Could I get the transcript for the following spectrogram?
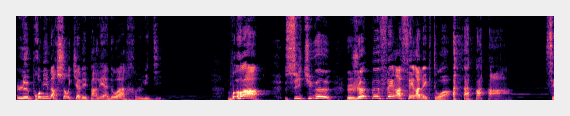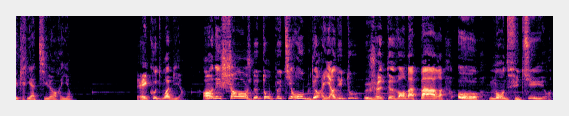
le premier marchand qui avait parlé à Noir lui dit Moi, si tu veux, je peux faire affaire avec toi. s'écria-t-il en riant. Écoute-moi bien. En échange de ton petit rouble de rien du tout, je te vends ma part au monde futur,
